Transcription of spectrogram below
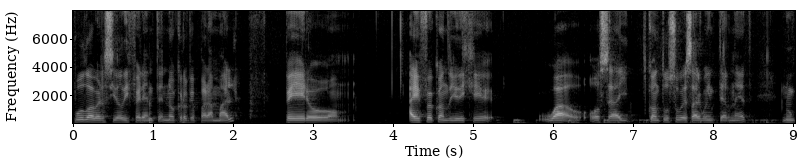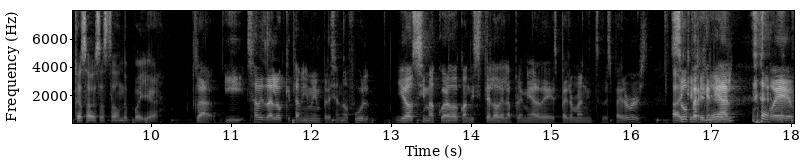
pudo haber sido diferente. No creo que para mal, pero ahí fue cuando yo dije, wow, o sea, cuando tú subes algo a internet, nunca sabes hasta dónde puede llegar. Claro, y sabes algo que también me impresionó full. Yo sí me acuerdo cuando hiciste lo de la premiere de Spider-Man Into the Spider-Verse. Súper genial. genial. Fue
